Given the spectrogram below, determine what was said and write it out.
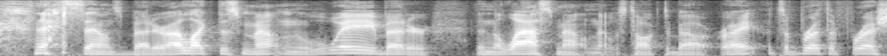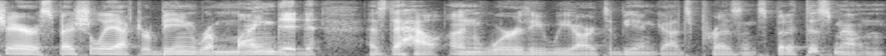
that sounds better. I like this mountain way better than the last mountain that was talked about, right? It's a breath of fresh air, especially after being reminded as to how unworthy we are to be in God's presence. But at this mountain,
